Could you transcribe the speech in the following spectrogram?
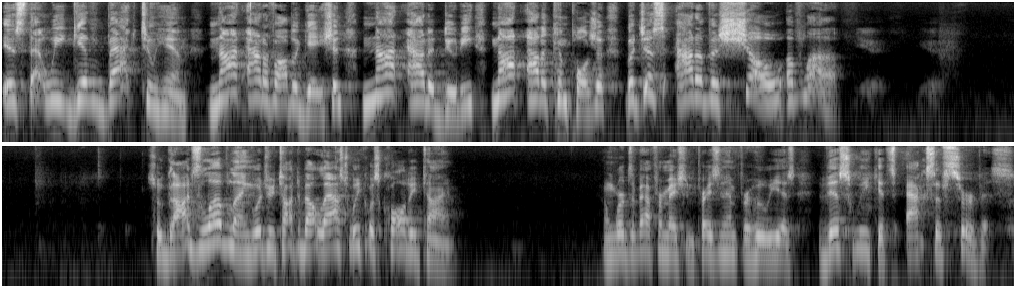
is that we give back to Him, not out of obligation, not out of duty, not out of compulsion, but just out of a show of love. Yes. Yes. So, God's love language we talked about last week was quality time and words of affirmation, praising Him for who He is. This week it's acts of service,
